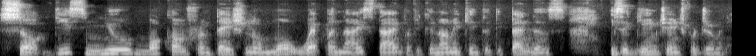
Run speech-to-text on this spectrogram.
So, this new, more confrontational, more weaponized type of economic interdependence is a game change for Germany.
